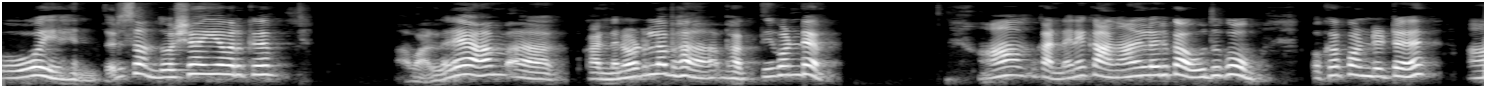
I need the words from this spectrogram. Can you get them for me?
ഓ എന്തൊരു സന്തോഷമായി അവർക്ക്. വളരെ ആ കണ്ണനോടുള്ള ഭക്തി കൊണ്ട് ആ കണ്ണനെ കാണാനുള്ള ഒരു കൗതുകവും ഒക്കെ കൊണ്ടിട്ട് ആ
